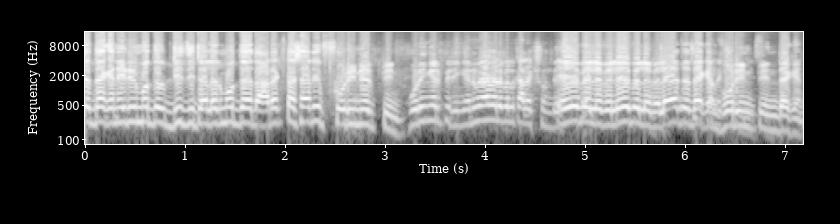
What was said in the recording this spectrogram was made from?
যে দেখেন এটির মধ্যে ডিজিটালের মধ্যে আরেকটা শাড়ি ফরিনের প্রিন্ট ফোরিং এর এর অ্যাভেলেবল কালেকশন এই যে দেখেন ফরিন প্রিন্ট দেখেন।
